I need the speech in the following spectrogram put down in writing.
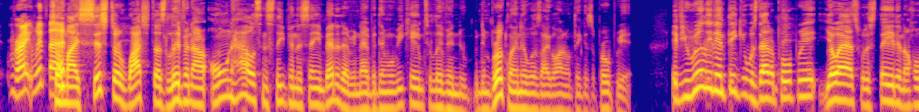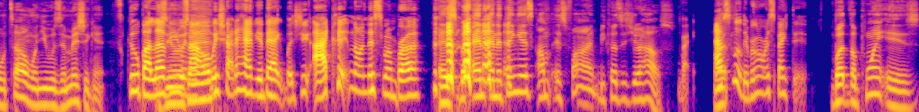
right with us. So my sister watched us live in our own house and sleep in the same bed every night. But then when we came to live in in Brooklyn, it was like, oh, I don't think it's appropriate. If you really didn't think it was that appropriate, your ass would have stayed in a hotel when you was in Michigan. Scoop, I love what you, and I always try to have your back, but you, I couldn't on this one, bruh. And, and and the thing is, um, it's fine because it's your house. Right. Right. Absolutely. We're going to respect it. But the point is,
